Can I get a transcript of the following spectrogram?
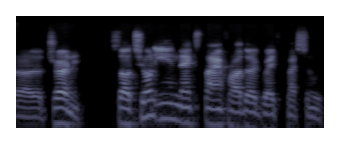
uh, journey. So tune in next time for other great question with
